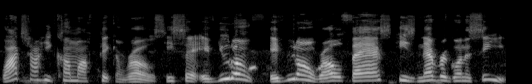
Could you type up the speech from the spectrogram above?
watch how he come off pick and rolls." He said, "If you don't, if you don't roll fast, he's never going to see you."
